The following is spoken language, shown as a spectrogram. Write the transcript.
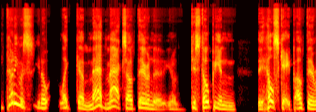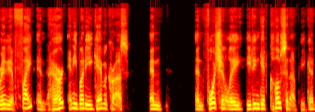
He thought he was, you know, like uh, Mad Max out there in the, you know, dystopian, the hellscape out there, ready to fight and hurt anybody he came across. And and fortunately, he didn't get close enough. He got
